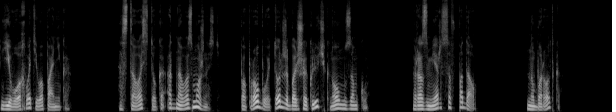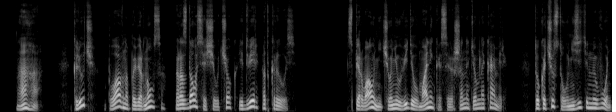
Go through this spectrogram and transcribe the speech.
Его охватила паника. Осталась только одна возможность — попробовать тот же большой ключ к новому замку. Размер совпадал. Но бородка... Ага. Ключ плавно повернулся, раздался щелчок, и дверь открылась. Сперва он ничего не увидел в маленькой, совершенно темной камере, только чувствовал унизительную вонь,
